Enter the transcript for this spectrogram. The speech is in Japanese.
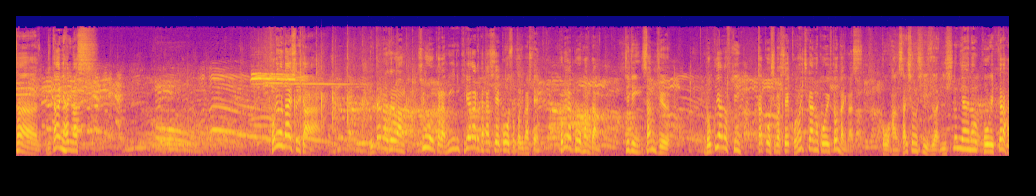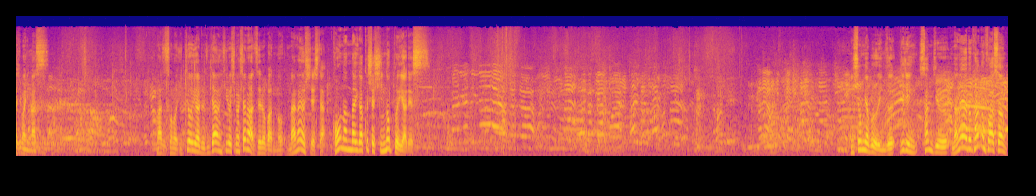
さあリターンに入ります。これはナイスリターン。リターンはゼロワン中央から右に切り上がる形でコースを取りましてこれが後半段。自陣36ヤード付近確保しましてこの位置からの攻撃となります。後半最初のシリーズは西宮の攻撃から始まります。まずその勢いあるリターン披露しましたのは0番の長吉でした。江南大学出身のプレイヤーです。西宮ブルーインズ自陣37ヤードからのファーストダウン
